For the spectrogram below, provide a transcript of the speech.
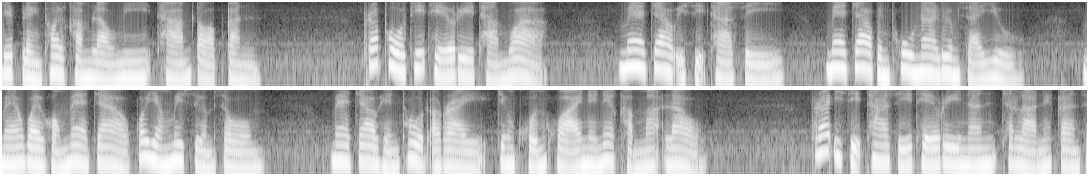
ได้เปล่งถ้อยคำเหล่านี้ถามตอบกัน พระโพธิเทรีถามว่า แม่เจ้าอิสิทาสี แม่เจ้าเป็นผู้น่าเลื่อมใสอยู่ แม้วัยของแม่เจ้าก็ยังไม่เสื่อมโทรม แม่เจ้าเห็นโทษอะไรจึงขนขวายในเนคขมมะเล่า พระอิสิทาสีเทรีนั้นฉลาดในการแส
